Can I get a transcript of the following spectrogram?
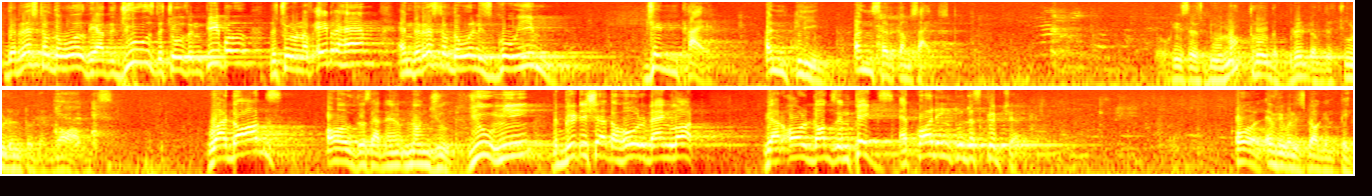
the rest of the world, they are the Jews, the chosen people, the children of Abraham, and the rest of the world is goyim, Gentile, unclean, uncircumcised. So he says, do not throw the bread of the children to the dogs. Who are dogs? All those are non-Jews. You, me, the Britisher, the whole bang lot. We are all dogs and pigs, according to the scripture. All, everyone is dog and pig.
